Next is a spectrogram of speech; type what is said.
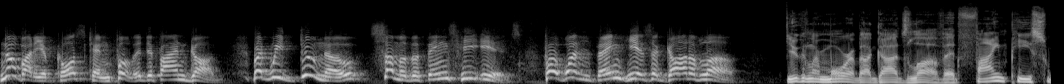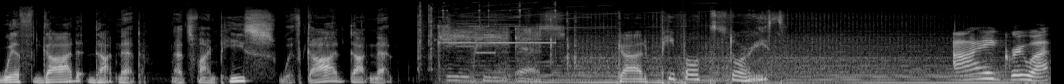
Nobody, of course, can fully define God. But we do know some of the things He is. For one thing, He is a God of love. You can learn more about God's love at findpeacewithgod.net. That's findpeacewithgod.net. GPS. God. People. Stories. I grew up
